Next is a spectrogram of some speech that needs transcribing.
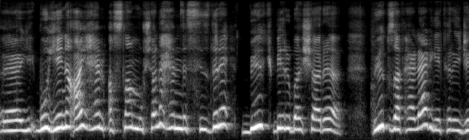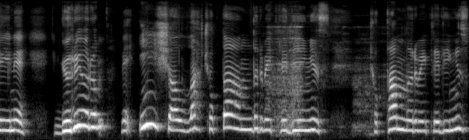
e, bu yeni ay hem aslan burçlarına hem de sizlere büyük bir başarı, büyük zaferler getireceğini görüyorum ve inşallah çoktandır beklediğiniz çoktandır beklediğiniz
